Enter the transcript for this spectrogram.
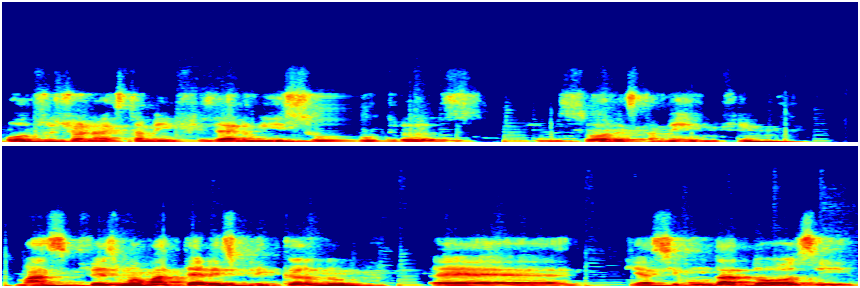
outros jornais também fizeram isso, outras emissoras também, enfim. Mas fez uma matéria explicando é, que a segunda dose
